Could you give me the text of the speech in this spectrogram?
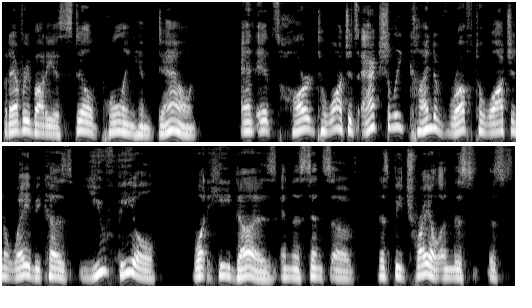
but everybody is still pulling him down and it's hard to watch. It's actually kind of rough to watch in a way because you feel what he does in the sense of this betrayal and this, this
